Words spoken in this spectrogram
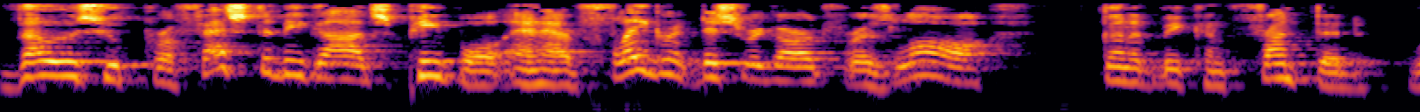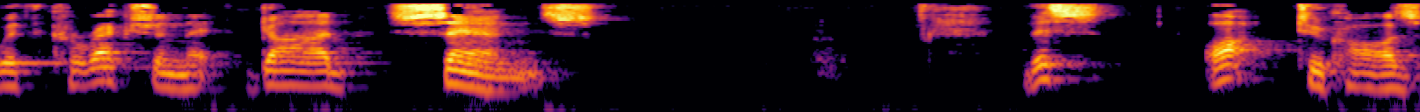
those who profess to be God's people and have flagrant disregard for His law going to be confronted with correction that God sends. This ought to cause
